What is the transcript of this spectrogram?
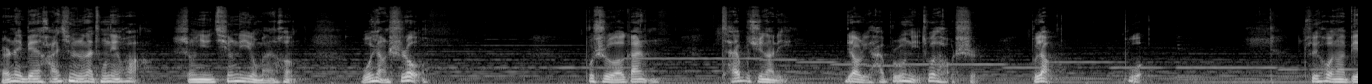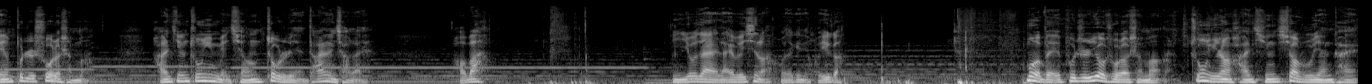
而那边韩青仍在通电话，声音清丽又蛮横：“我想吃肉，不吃鹅肝，才不去那里，料理还不如你做的好吃。不要，不。”最后那边不知说了什么，韩青终于勉强皱着脸答应下来：“好吧。”你又在来微信了，我再给你回一个。漠北不知又说了什么，终于让韩青笑逐颜开。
